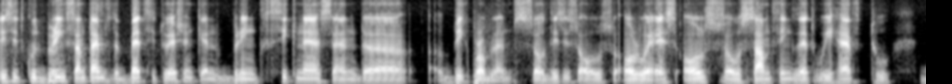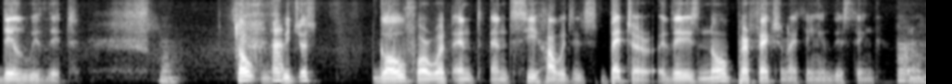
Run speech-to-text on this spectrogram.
this it could bring sometimes the bad situation can bring sickness and uh, big problems so this is also always also something that we have to deal with it Hmm. so Uh, we just go forward and and see how it is better there is no perfection i think in this thing you know?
